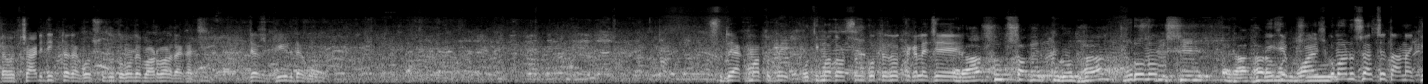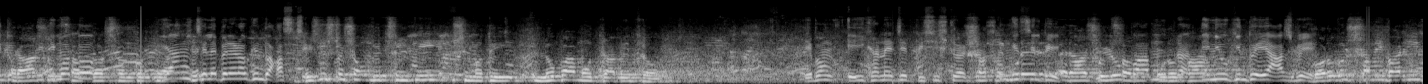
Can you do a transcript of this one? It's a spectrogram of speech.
দেখো, চারিদিকটা দেখো, শুধু তোমাদের বারবার দেখাচ্ছি। জাস্ট ভিড় দেখো। শুধু একমাত্র প্রতিমা দর্শন করতে ধরতে গেলে যে রাস উৎসবের পুরোধা পুরনো এই যে বয়স্ক মানুষ আছে তা না কিন্তু রীতিমতো ইয়াং। ছেলেপেলেরাও কিন্তু আসছে। বিশিষ্ট সংগীত শিল্পী শ্রীমতী লোপা মুদ্রা মিত্র এবং এইখানে যে বিশিষ্ট একজন সংগীত শিল্পী লোপা মুদ্রা তিনিও কিন্তু এই আসবে। বড় গোস্বামী বাড়ির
